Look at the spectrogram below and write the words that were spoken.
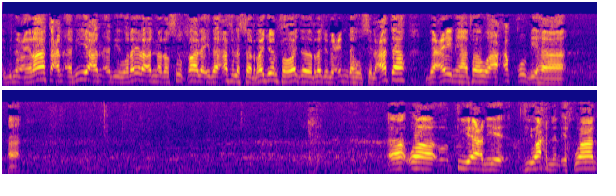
ابن عراك عن أبي عن أبي هريرة أن الرسول قال إذا أفلس الرجل فوجد الرجل عنده سلعته بعينها فهو أحق بها. آه وفي يعني في واحد من الإخوان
